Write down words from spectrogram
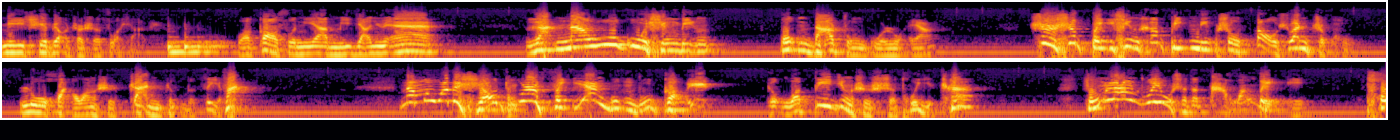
米奇彪这是坐下来。我告诉你啊，米将军，安南无故兴兵，攻打中国洛阳，致使百姓和兵丁受倒悬之苦。芦花王是战争的罪犯。那么我的小徒儿飞燕公主高玉。我毕竟是师徒一场，总郎主又是个大皇辈，偷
